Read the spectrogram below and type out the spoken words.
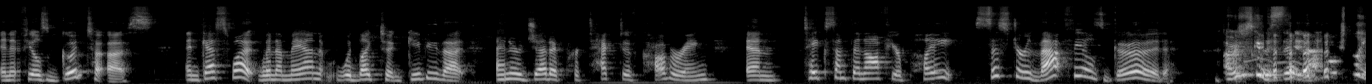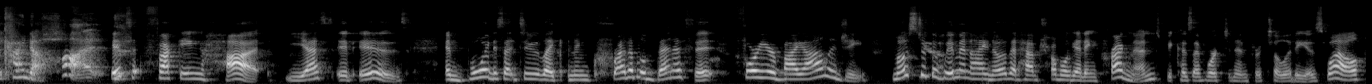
and it feels good to us. And guess what? When a man would like to give you that energetic protective covering and take something off your plate, sister, that feels good. I was just going to say that's actually kind of hot. It's fucking hot. Yes, it is. And boy, does that do like an incredible benefit for your biology. Most of the women I know that have trouble getting pregnant, because I've worked in infertility as well,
